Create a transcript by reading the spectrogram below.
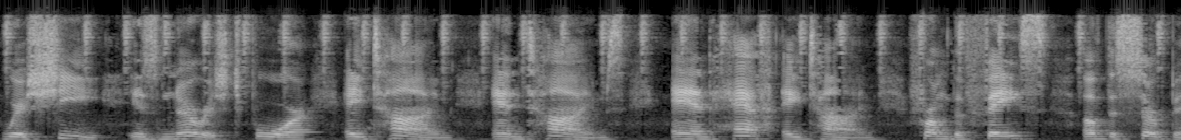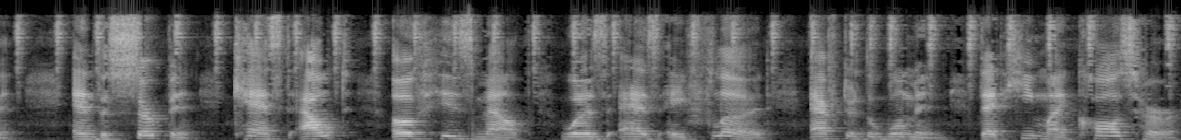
where she is nourished for a time and times and half a time from the face of the serpent. And the serpent cast out of his mouth was as a flood after the woman, that he might cause her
